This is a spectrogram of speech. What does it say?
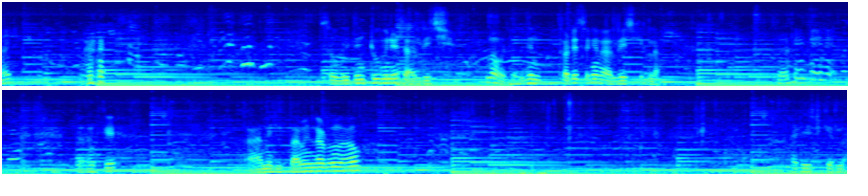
Right? so within two minutes I'll reach. कितना हो जाए थर्टी सेकेंड आई रीच कितना कारण की आम्ही तामिळनाडून आहो रीच किल्ला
